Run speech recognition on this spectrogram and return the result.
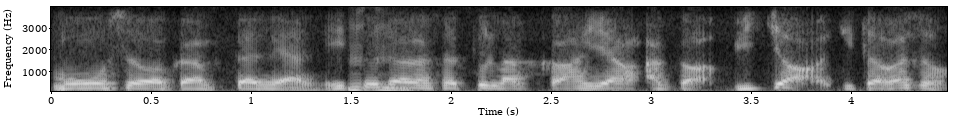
mengusahakan pertanian. Itu mm-hmm. adalah satu langkah yang agak bijak kita rasa.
